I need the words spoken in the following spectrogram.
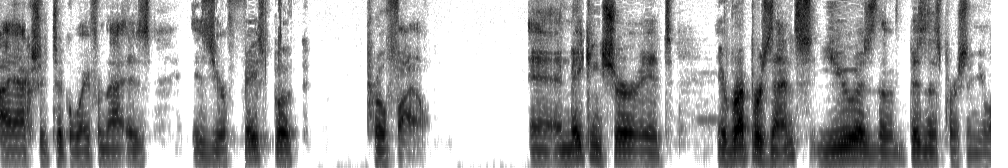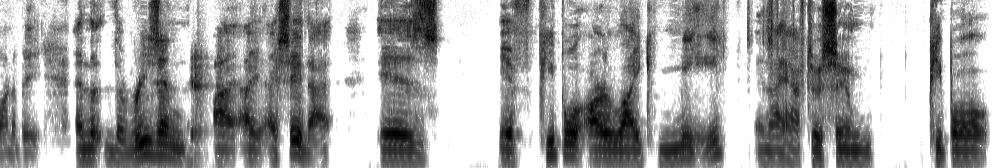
I actually took away from that is is your Facebook profile and, and making sure it it represents you as the business person you want to be. And the, the reason Yeah. I, I, I say that is if people are like me, and I have to assume people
